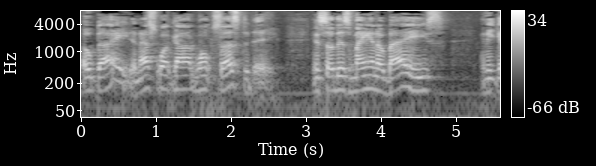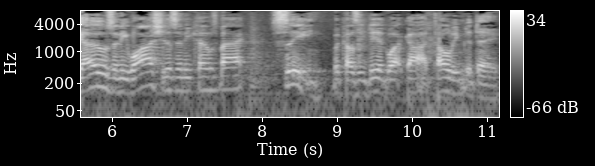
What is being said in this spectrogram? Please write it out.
obeyed. And that's what God wants us to do. And so this man obeys and he goes and he washes and he comes back seeing because he did what God told him to do.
